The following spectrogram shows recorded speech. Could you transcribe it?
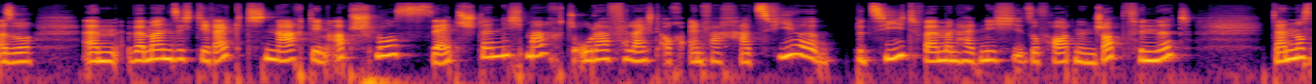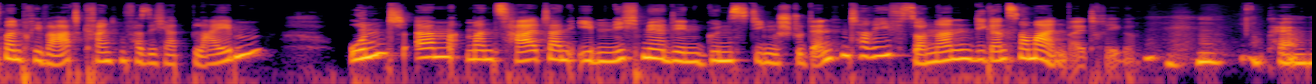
Also ähm, wenn man sich direkt nach dem Abschluss selbstständig macht oder vielleicht auch einfach Hartz IV bezieht, weil man halt nicht sofort einen Job findet, dann muss man privat krankenversichert bleiben. Und ähm, man zahlt dann eben nicht mehr den günstigen Studententarif, sondern die ganz normalen Beiträge. Mhm, okay.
